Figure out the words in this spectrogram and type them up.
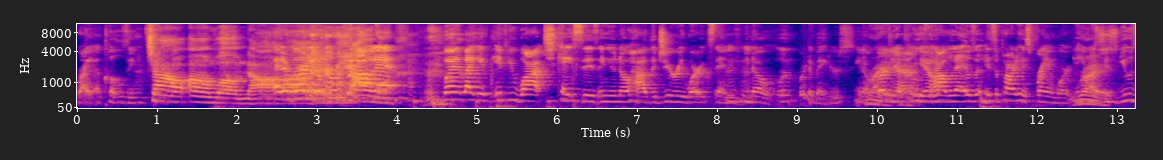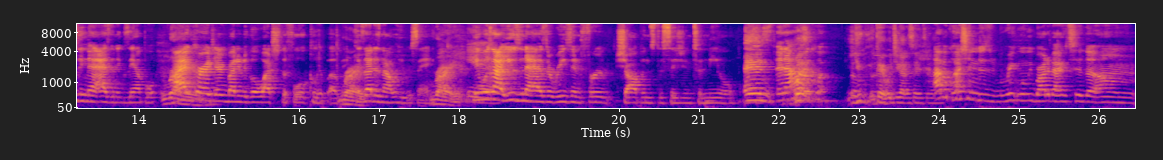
write a closing. Child, um, well, nah. And a burden of proof and all that. But like if, if you watch cases and you know how the jury works and you know we're debaters, you know, Right. burden Yeah. of proof Yeah. and all of that, it was a, it's a part of his framework. And He was just using that as an example. I encourage everybody to go watch the full clip of it because Right. that is not what he was saying. Right. He was not using that as a reason for Chauvin's decision to kneel. And, And I have a que- you okay? What you gotta say? To I have a question. Is re- when we brought it back to the um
